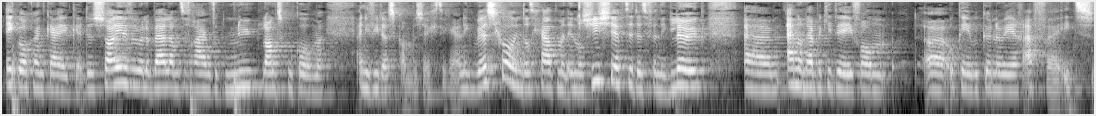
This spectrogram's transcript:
Ik wil gaan kijken. Dus zou je even willen bellen om te vragen of ik nu langs kan komen en die villa's kan bezichtigen. En ik wist gewoon, dat gaat mijn energie shiften. Dit vind ik leuk. Um, en dan heb ik het idee van, uh, oké, we kunnen weer even iets...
